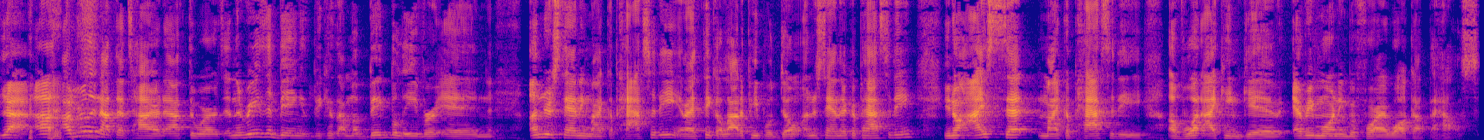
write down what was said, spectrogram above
yeah, I, I'm really not that tired afterwards, and the reason being is because I'm a big believer in understanding my capacity and i think a lot of people don't understand their capacity you know i set my capacity of what i can give every morning before i walk out the house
